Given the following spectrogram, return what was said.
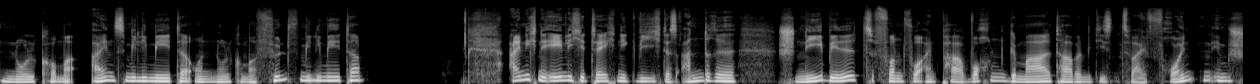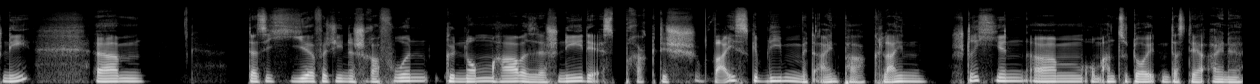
0,1 mm und 0,5 mm. Eigentlich eine ähnliche Technik, wie ich das andere Schneebild von vor ein paar Wochen gemalt habe mit diesen zwei Freunden im Schnee. Ähm, dass ich hier verschiedene Schraffuren genommen habe. Also der Schnee, der ist praktisch weiß geblieben mit ein paar kleinen Strichchen, ähm, um anzudeuten, dass der eine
